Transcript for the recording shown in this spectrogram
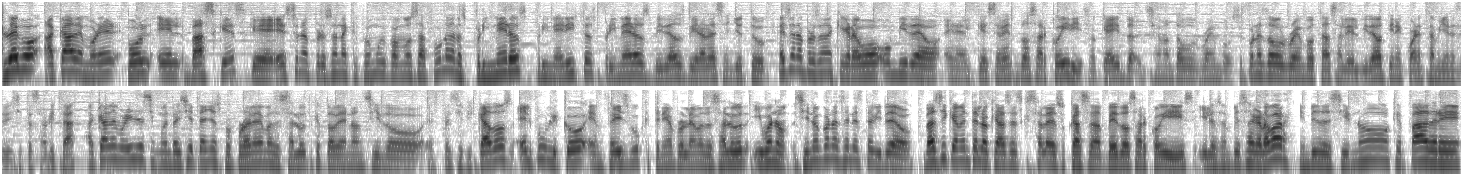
Luego acaba de morir Paul El Vázquez, que es una persona que fue muy famosa, fue uno de los primeros, primeritos, primeros videos virales en YouTube. Es una persona que grabó un video en el que se ven dos arcoiris, ¿ok? se llama Double Rainbow. Si pones Double Rainbow te va a salir el video, tiene 40 millones de visitas ahorita. Acaba de morir de 57 años por problemas de salud que todavía no han sido especificados. Él publicó en Facebook que tenía problemas de salud y bueno, si no conocen este video, básicamente lo que hace es que sale de su casa, ve dos arcoiris y los empieza a grabar. Y empieza a decir, no, qué padre,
